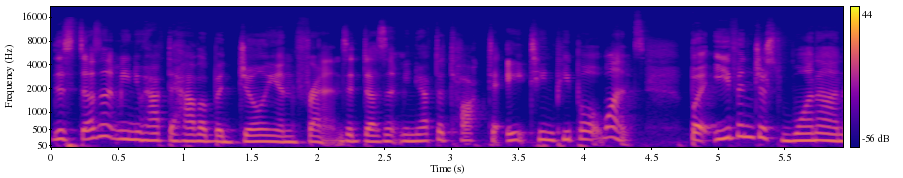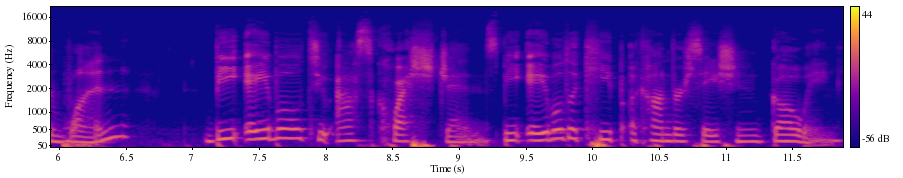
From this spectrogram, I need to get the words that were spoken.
This doesn't mean you have to have a bajillion friends, it doesn't mean you have to talk to 18 people at once, but even just one on one. Be able to ask questions, be able to keep a conversation going,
